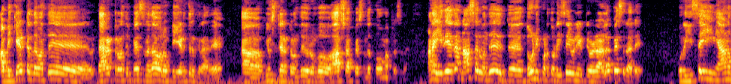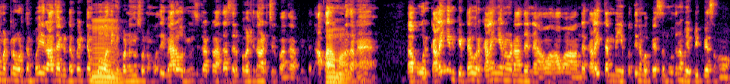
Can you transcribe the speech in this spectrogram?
அப்படி கேட்டதை வந்து டைரக்டர் வந்து பேசுனதா அவர் அப்படி எடுத்திருக்கிறாரு. மியூசிக் டைரக்டர் வந்து ரொம்ப ஹார்ஷா பேசுனது கோமா பேசுறது ஆனா இதே தான் நாசர் வந்து தோனி படத்தோட இசை வெளியீட்டு விழால பேசுறாரு. ஒரு இசை ஞானமற்ற ஒருத்தன் போய் ராஜா கிட்ட போய் டெம்போ. அதிகம் பண்ணுங்கன்னு சொல்லும் போது வேற ஒரு மியூசிக் டைரக்டர் இருந்தா செருப்பு கழட்டி தான் அடிச்சிருப்பாங்க அப்படின்றது. அப்ப அது. உண்மைதானே? அப்போ ஒரு கலைஞன் கிட்ட ஒரு கலைஞனோட அந்த அவன் அந்த கலைத்தன்மையை பத்தி நம்ம பேசும்போது நம்ம எப்படி பேசணும்?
